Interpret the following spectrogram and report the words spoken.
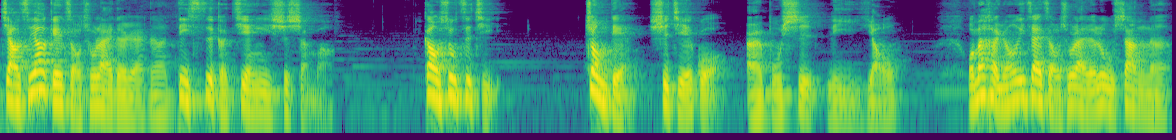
饺子要给走出来的人呢，第四个建议是什么？告诉自己，重点是结果，而不是理由。我们很容易在走出来的路上呢，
